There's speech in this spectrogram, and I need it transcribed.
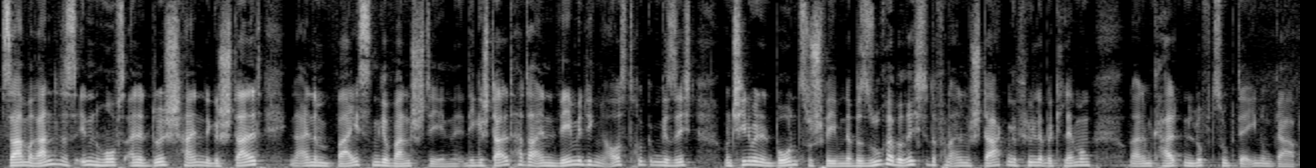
sah am Rande des Innenhofs eine durchscheinende Gestalt in einem weißen Gewand stehen. Die Gestalt hatte einen wehmütigen Ausdruck im Gesicht und schien über den Boden zu schweben. Der Besucher berichtete von einem starken Gefühl der Beklemmung und einem kalten Luftzug, der ihn umgab.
